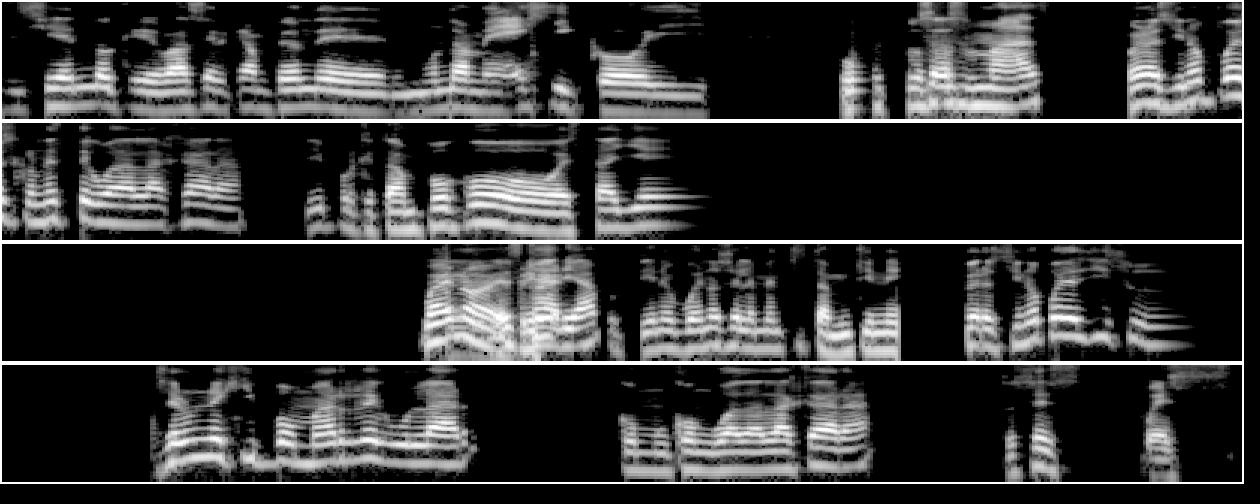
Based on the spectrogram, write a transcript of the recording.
diciendo que va a ser campeón del mundo a México y cosas más. Bueno, si no puedes con este Guadalajara, sí, porque tampoco está lleno Bueno, de es que primaria, porque tiene buenos elementos, también tiene. Pero si no puedes, Jesús, hacer un equipo más regular, como con Guadalajara, entonces, pues,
